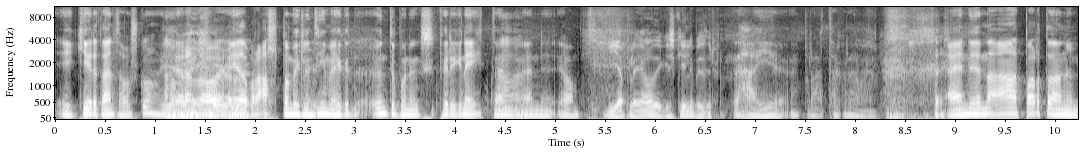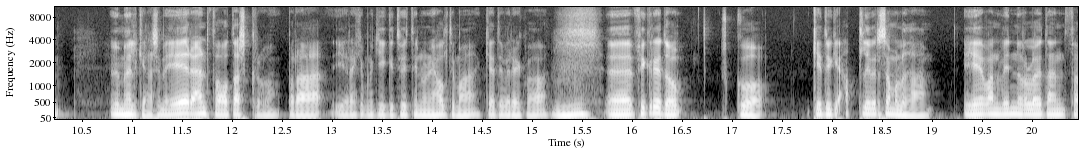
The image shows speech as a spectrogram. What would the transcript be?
ég ger þetta ennþá sko, ég er ennþá eða ok. bara allt á miklum tíma í undirbúning fyrir ekki neitt en, Já. en já, Vía play á því ekki skilipýtur já, ég bara takk fyrir það en hérna að bardaðanum um helgina sem er ennþá á dasgró bara, ég er ekki að kíkja tvittir núna í hálftíma geti verið eitthvað mm -hmm. uh, Figueiredo, sko getur ekki allir verið sammála það ef hann vinnur á lautan þá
